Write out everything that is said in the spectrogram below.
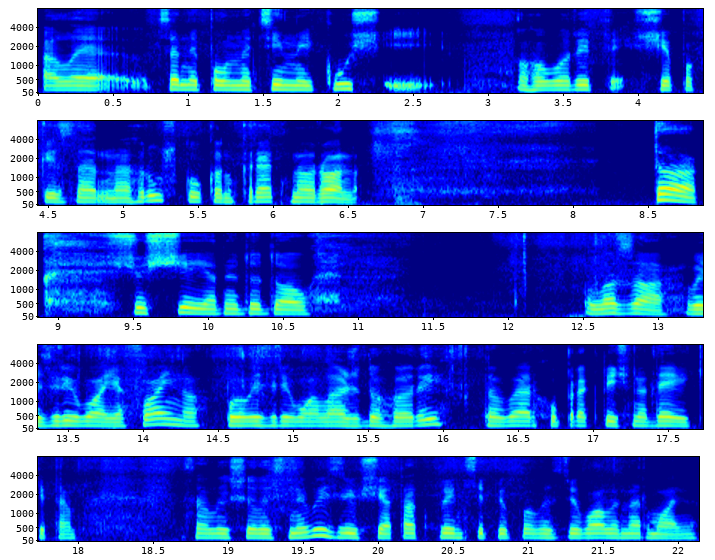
але це не повноцінний кущ і говорити ще поки за нагрузку конкретно рано. Так, що ще я не додав? Лоза визріває файно, повизрівала аж до гори, до верху практично деякі там залишились невизрівші, а так, в принципі, повизрівали нормально.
